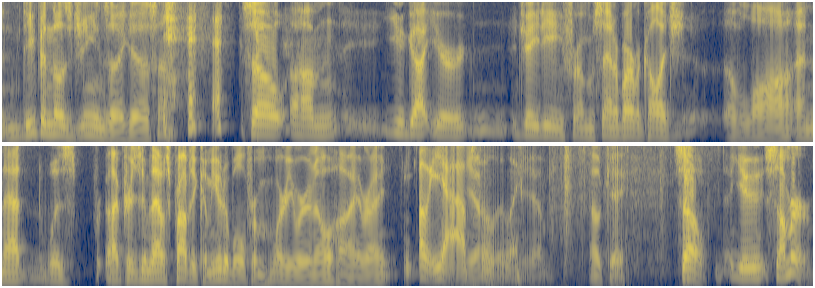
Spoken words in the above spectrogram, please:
deep in those genes, I guess. Huh? so um, you got your JD from Santa Barbara College of Law, and that was, I presume, that was probably commutable from where you were in Ojai, right? Oh yeah, absolutely. Yeah. yeah. Okay. So you summer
